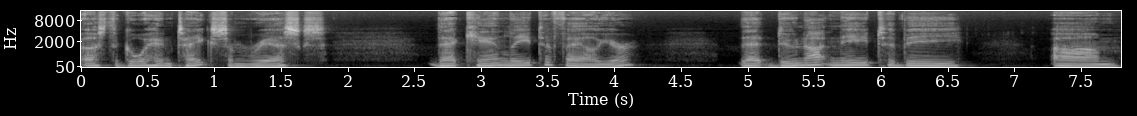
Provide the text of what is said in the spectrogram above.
us to go ahead and take some risks that can lead to failure, that do not need to be um,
